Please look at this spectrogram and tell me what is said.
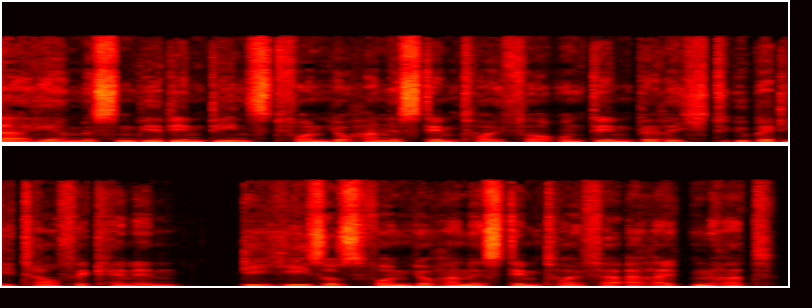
Daher müssen wir den Dienst von Johannes dem Täufer und den Bericht über die Taufe kennen, die Jesus von Johannes dem Täufer erhalten hat,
